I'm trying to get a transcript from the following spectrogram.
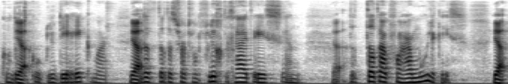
dat, dat concludeer ik, maar Ja, dat, dat het een soort van vluchtigheid is en dat dat ook voor haar moeilijk is. ja.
